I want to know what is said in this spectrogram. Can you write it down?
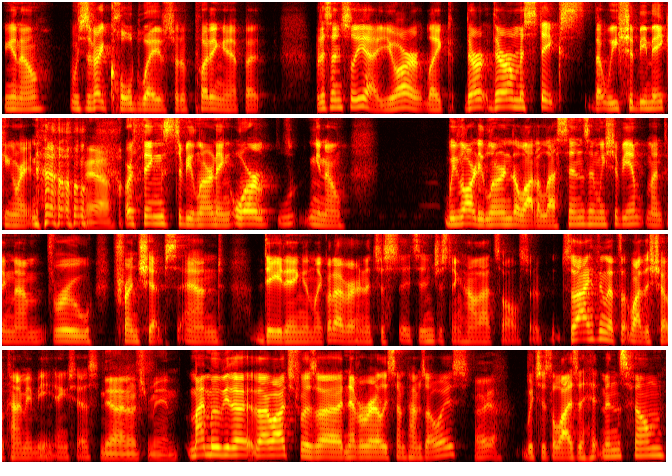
you know, which is a very cold way of sort of putting it, but but essentially, yeah, you are like there there are mistakes that we should be making right now, Yeah. or things to be learning, or you know, we've already learned a lot of lessons and we should be implementing them through friendships and dating and like whatever. And it's just it's interesting how that's all sort of. So I think that's why the show kind of made me anxious. Yeah, I know what you mean. My movie that, that I watched was uh, Never, Rarely, Sometimes, Always Oh yeah. which is Eliza Hittman's film.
